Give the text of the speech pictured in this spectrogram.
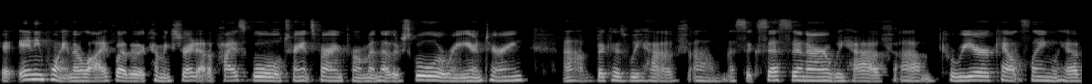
at any point in their life, whether they're coming straight out of high school, transferring from another school, or reentering. Um, because we have um, a success center, we have um, career counseling, we have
